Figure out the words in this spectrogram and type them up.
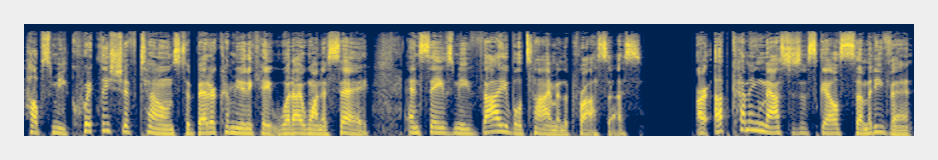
helps me quickly shift tones to better communicate what I want to say and saves me valuable time in the process. Our upcoming Masters of Scale Summit event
